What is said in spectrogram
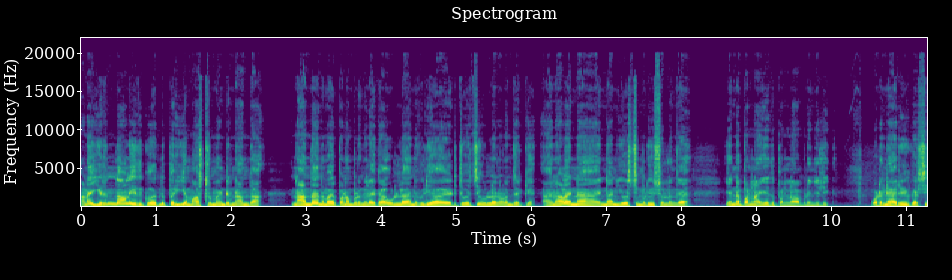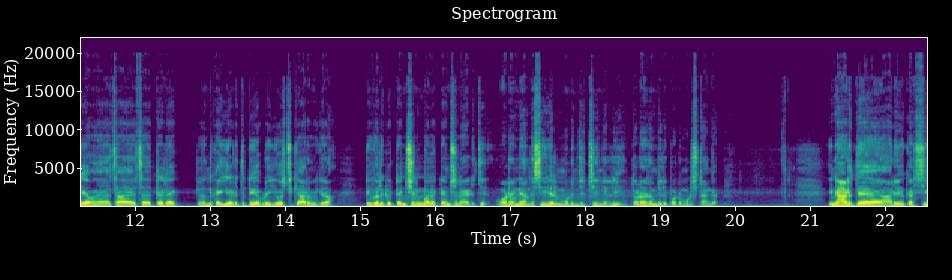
ஆனால் இருந்தாலும் இதுக்கு வந்து பெரிய மாஸ்டர் மைண்டு நான் தான். நான் தான் இந்த மாதிரி பணம் பிடுங்கலைக்கா உள்ளே அந்த வீடியோ எடுத்து வச்சு உள்ளே நுழைஞ்சிருக்கேன். அதனால் என்ன என்னன்னு யோசித்து முடிவு சொல்லுங்கள் என்ன பண்ணலாம் ஏது பண்ணலாம் அப்படின்னு சொல்லி. உடனே அறிவு கட்சி அவன் ச சட்டேருந்து கையை எடுத்துகிட்டு அப்படியே யோசிக்க ஆரம்பிக்கிறான். இவளுக்கு டென்ஷனுக்கு மேலே டென்ஷன் ஆகிடுச்சு உடனே அந்த சீரியல் முடிஞ்சிச்சுன்னு சொல்லி தொடரும் சொல்லி போட்டு முடிச்சிட்டாங்க. இன்னும் அடுத்த அறிவு கட்சி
